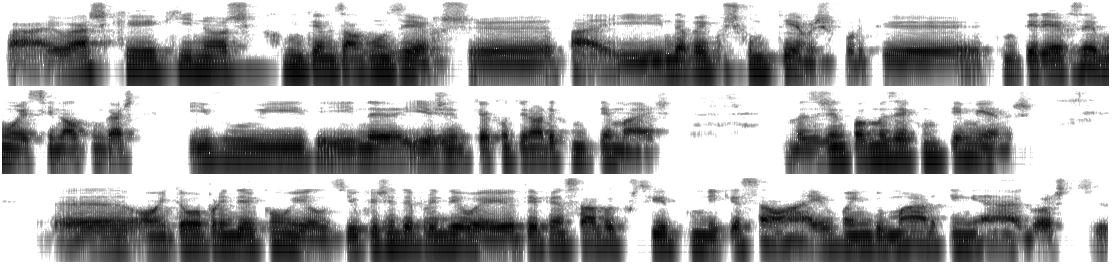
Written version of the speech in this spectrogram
pá, eu acho que aqui nós cometemos alguns erros, eh, pá, e ainda bem que os cometemos, porque cometer erros é bom, é sinal que um gasto ativo e, e, e, a gente quer continuar a cometer mais. Mas a gente pode, mas é cometer menos. Uh, ou então aprender com eles. E o que a gente aprendeu é, eu até pensava que gostaria de comunicação, ah, eu venho do marketing, ah, gosto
